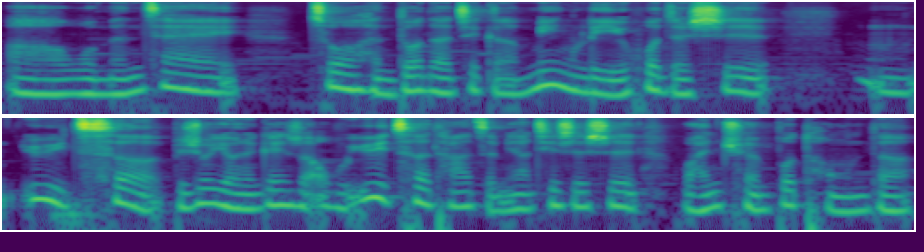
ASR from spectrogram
呃我们在做很多的这个命理或者是嗯预测，比如说有人跟你说，我预测他怎么样，其实是完全不同的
